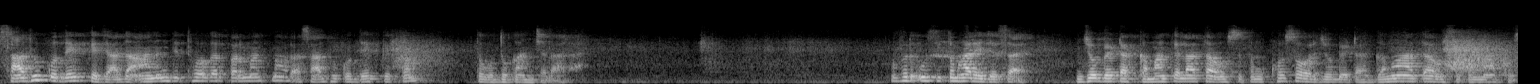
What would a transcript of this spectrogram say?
साधु को देख के ज़्यादा आनंदित हो अगर परमात्मा और असाधु को देख के कम तो वो दुकान चला रहा है। फिर उसी तुम्हारे जैसा है। जो बेटा कमा के लाता, उससे तुम खुश हो, और जो बेटा गमा आता उससे तुम ना खुश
